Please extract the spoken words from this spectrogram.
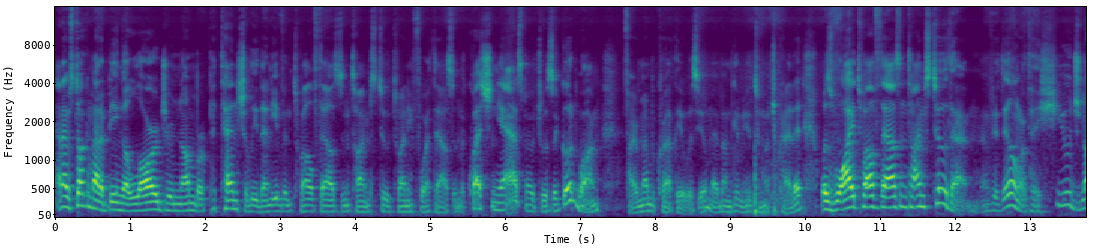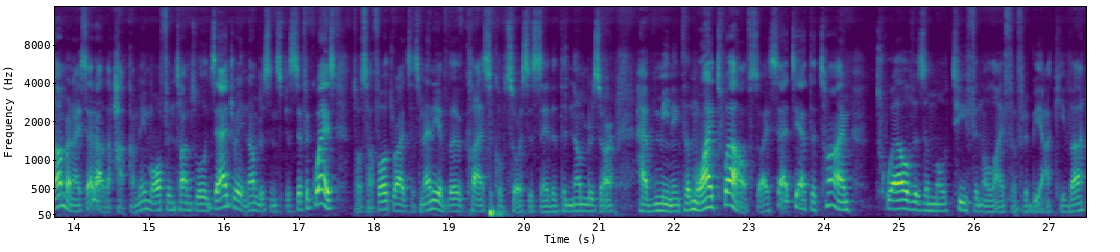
And I was talking about it being a larger number potentially than even 12,000 times 2, 24,000. The question you asked me, which was a good one, if I remember correctly, it was you, maybe I'm giving you too much credit, was why 12,000 times 2 then? If you're dealing with a huge number, and I said, oh, the Hakamim oftentimes will exaggerate numbers in specific ways. Tosafot writes, as many of the classical sources say that the numbers are have meaning to them. Why 12? So I said to you at the time, 12 is a motif in the life of Rabbi Akiva.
